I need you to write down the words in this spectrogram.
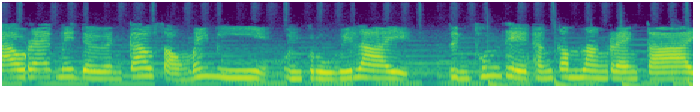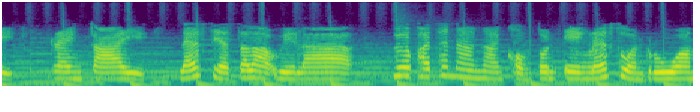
ก้าวแรกไม่เดินก้าวสองไม่มี คุณครูวิไลจึงทุ่มเททั้งกำลังแรงกาย แรงใจ และเสียสละเวลา เพื่อพัฒนางานของตนเองและส่วนรวม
